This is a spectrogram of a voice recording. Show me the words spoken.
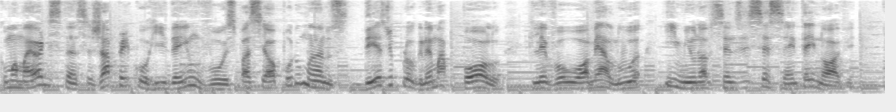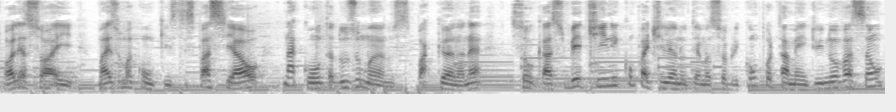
como a maior distância já percorrida em um voo espacial por humanos, desde o programa Apollo, que levou o homem à Lua em 1969. Olha só aí, mais uma conquista espacial na conta dos humanos. Bacana, né? Sou Cássio Bettini, compartilhando temas sobre comportamento e inovação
